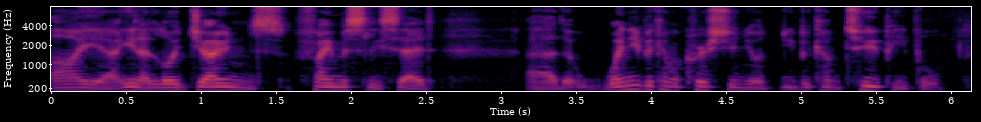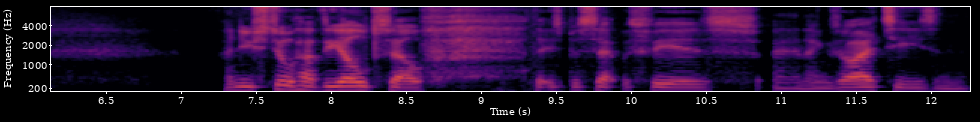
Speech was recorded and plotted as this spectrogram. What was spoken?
I uh, you know Lloyd Jones famously said uh, that when you become a Christian, you you become two people, and you still have the old self that is beset with fears and anxieties and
